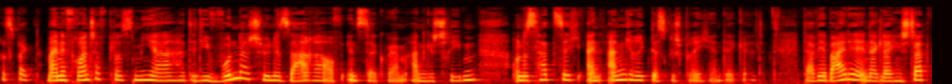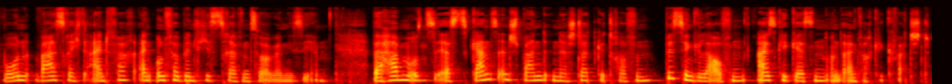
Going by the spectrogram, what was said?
Respekt. Meine Freundschaft plus Mia hatte die wunderschöne Sarah auf Instagram angeschrieben und es hat sich ein angeregtes Gespräch entwickelt. Da wir beide in der gleichen Stadt wohnen, war es recht einfach, ein unverbindliches Treffen zu organisieren. Wir haben uns erst ganz entspannt in der Stadt getroffen, bisschen gelaufen, Eis gegessen und einfach gequatscht.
